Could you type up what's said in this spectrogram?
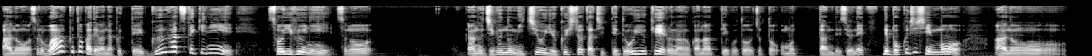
あのそのワークとかではなくって偶発的にそういうふうにそのあの自分の道を行く人たちってどういう経路なのかなっていうことをちょっと思ったんですよね。で僕自身もあの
